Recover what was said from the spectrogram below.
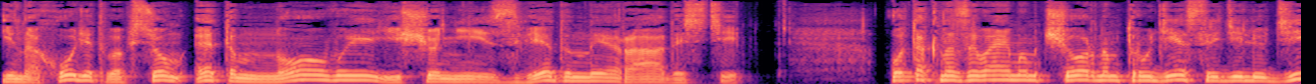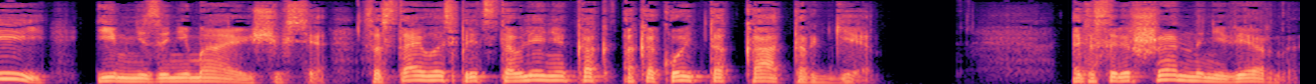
и находит во всем этом новые, еще неизведанные радости. О так называемом черном труде среди людей, им не занимающихся, составилось представление как о какой-то каторге. Это совершенно неверно.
